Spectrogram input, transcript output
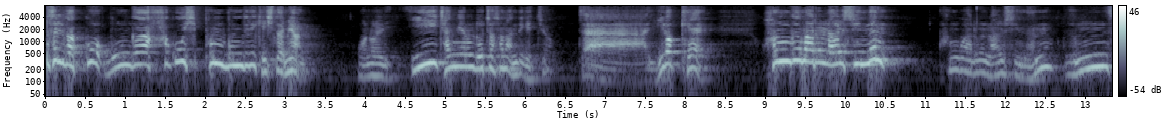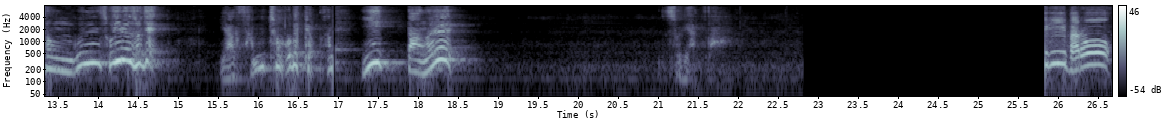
뜻을 갖고 뭔가 하고 싶은 분들이 계시다면 오늘 이 장면을 놓쳐서는 안 되겠죠. 자, 이렇게 황금알을 낳을 수 있는 황금알을 낳을 수 있는 음성군 소이면 소재 약 3,500평 이 땅을 소개합니다. 이 바로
